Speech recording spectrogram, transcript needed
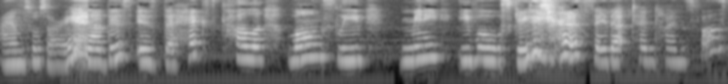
I am so sorry. Now this is the Hex Color long sleeve mini evil skater dress. Say that 10 times fast.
